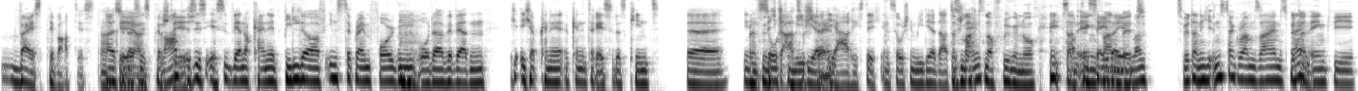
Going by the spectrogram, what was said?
Weil es privat ist. Okay, also das ja, ist privat. Es, ist, es werden noch keine Bilder auf Instagram folgen mhm. oder wir werden, ich, ich habe keine, kein Interesse, das Kind äh, in Öffentlich Social Media, ja richtig, in Social Media darzustellen. Das macht's noch früh genug. dann irgendwann mit. Irgendwann. Es wird dann nicht Instagram sein, es wird Nein. dann irgendwie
